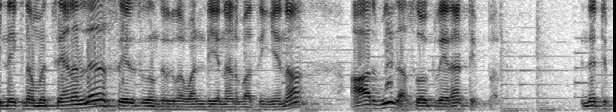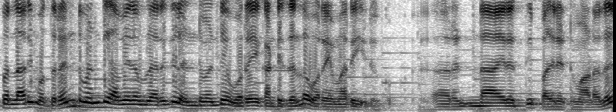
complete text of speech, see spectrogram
இன்றைக்கி நம்ம சேனலில் சேல்ஸுக்கு வந்திருக்கிற வண்டி என்னென்னு பார்த்தீங்கன்னா ஆர்வி அசோக் லேரா டிப்பர் இந்த டிப்பர் லாரி மொத்தம் ரெண்டு வண்டி அவைலபிளாக இருக்குது ரெண்டு வண்டி ஒரே கண்டிஷனில் ஒரே மாதிரி இருக்கும். ரெண்டாயிரத்தி பதினெட்டு மாடலு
